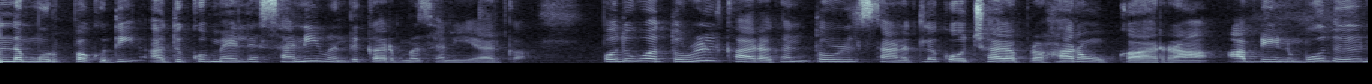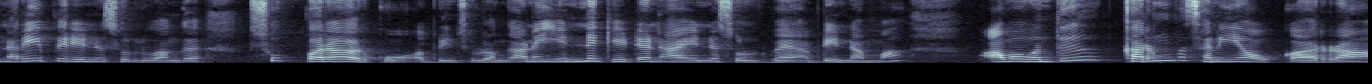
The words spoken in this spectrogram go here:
அந்த முற்பகுதி அதுக்கும் மேலே சனி வந்து கர்ம சனியாக இருக்கான் பொதுவாக தொழில்காரகன் தொழில் ஸ்தானத்தில் கோச்சார பிரகாரம் உட்காரான் அப்படின்னும் போது நிறைய பேர் என்ன சொல்லுவாங்க? சூப்பராக இருக்கும் அப்படின்னு சொல்லுவாங்க. ஆனால் என்ன கேட்டால் நான் என்ன சொல்வேன் அப்படின்னம்மா அவன் வந்து கர்ம சனியாக உட்காரான்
